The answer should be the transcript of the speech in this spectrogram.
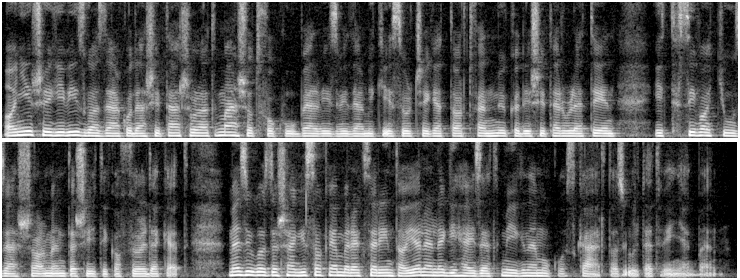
A Nyírségi Vízgazdálkodási Társulat másodfokú belvízvédelmi készültséget tart fenn működési területén. Itt szivattyúzással mentesítik a földeket. Mezőgazdasági szakemberek szerint a jelenlegi helyzet még nem okoz kárt az ültetvényekben.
